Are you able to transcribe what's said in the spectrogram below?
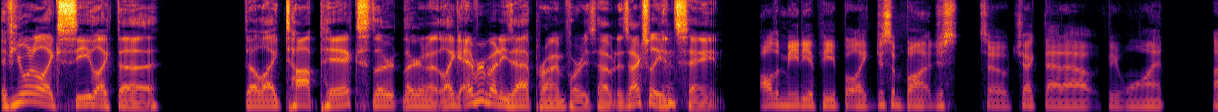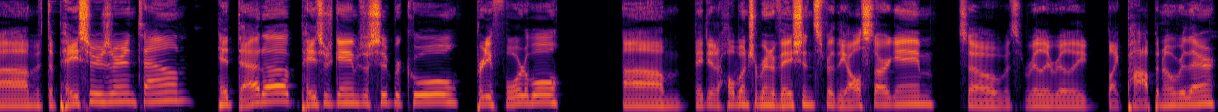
if you want to like see like the the like top picks, they're they're gonna like everybody's at Prime 47. It's actually Yeah. insane. all the media people, like just a bunch. Just so check that out if you want. Um, if the Pacers are in town, hit that up. Pacers games are super cool, pretty affordable. Um, they did a whole bunch of renovations for the All Star game, so it's really, really like popping over there.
